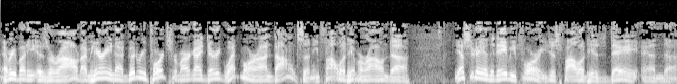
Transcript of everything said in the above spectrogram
everybody is around. I'm hearing uh, good reports from our guy Derek Wetmore on Donaldson. He followed him around uh, yesterday or the day before. He just followed his day and. Uh,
